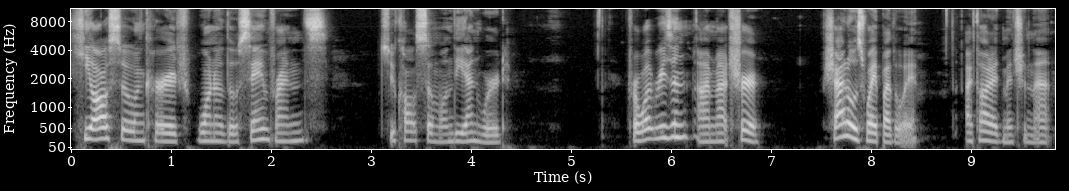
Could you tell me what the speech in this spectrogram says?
He also encouraged one of those same friends to call someone the N word. For what reason? I'm not sure. Shadow is white, by the way. I thought I'd mention that.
